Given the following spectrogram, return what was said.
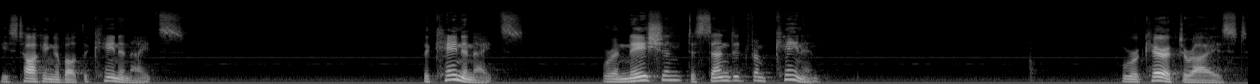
He's talking about the Canaanites. The Canaanites were a nation descended from Canaan who were characterized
